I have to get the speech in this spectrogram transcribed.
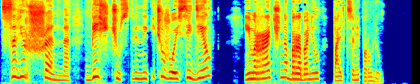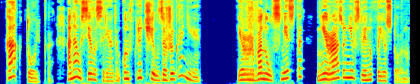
совершенно бесчувственный и чужой, сидел и мрачно барабанил пальцами по рулю. Как только она уселась рядом, он включил зажигание и рванул с места, ни разу не взглянув в ее сторону.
